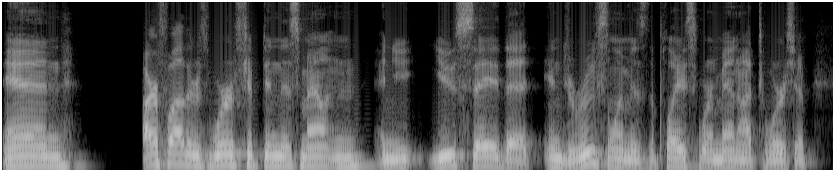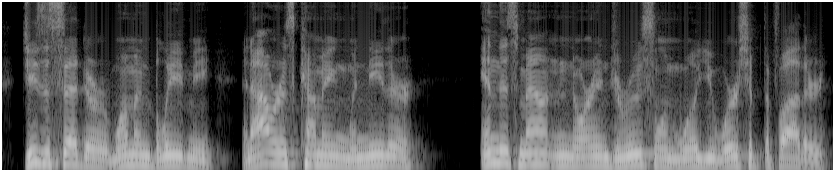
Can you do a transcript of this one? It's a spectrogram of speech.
And our fathers worshiped in this mountain, and you, you say that in Jerusalem is the place where men ought to worship. Jesus said to her, Woman, believe me, an hour is coming when neither in this mountain nor in Jerusalem will you worship the Father.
